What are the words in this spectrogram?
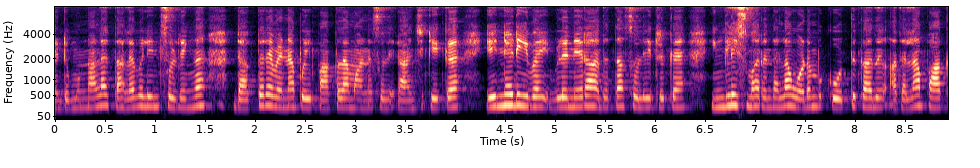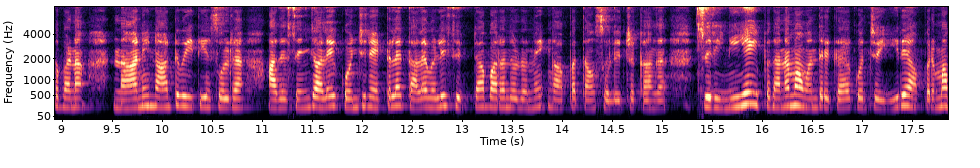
ரெண்டு மூணு நாளாக தலைவலி அப்படின்னு சொல்கிறீங்க டாக்டரை வேணால் போய் பார்க்கலாமான்னு சொல்லி ராஜி கேட்க என்னடி இவ இவ்வளோ நேரம் அதை தான் சொல்லிகிட்ருக்கேன் இருக்கேன் இங்கிலீஷ் மருந்தெல்லாம் உடம்புக்கு ஒத்துக்காது. அதெல்லாம் பார்க்க வேணாம். நானே நாட்டு வைத்தியம் சொல்கிறேன் அதை செஞ்சாலே கொஞ்ச நேரத்தில் தலைவலி சிட்டா பறந்துடணும் எங்கள் அப்பா தான் சொல்லிட்டுருக்காங்க சரி நீயே இப்போ தானம்மா வந்திருக்க? கொஞ்சம் இரு அப்புறமா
